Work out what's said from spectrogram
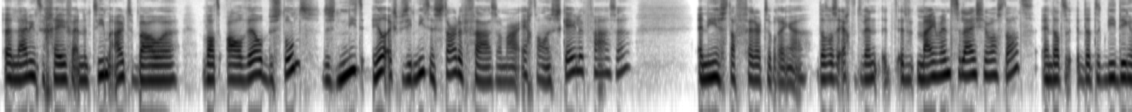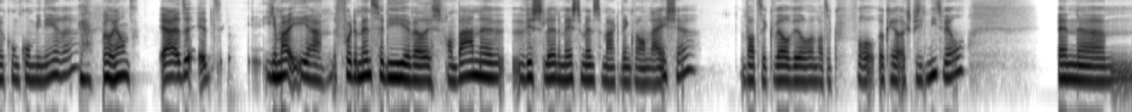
een leiding te geven en een team uit te bouwen wat al wel bestond. Dus niet heel expliciet niet een start-up fase, maar echt al een scale-up fase. En die een stap verder te brengen. Dat was echt het, wen, het, het- mijn wensenlijstje was dat. En dat, dat ik die dingen kon combineren. Ja, briljant. Ja, het, het, je ma ja, voor de mensen die wel eens van banen wisselen, de meeste mensen maken denk ik wel een lijstje. Wat ik wel wil en wat ik vooral ook heel expliciet niet wil. En ehm,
